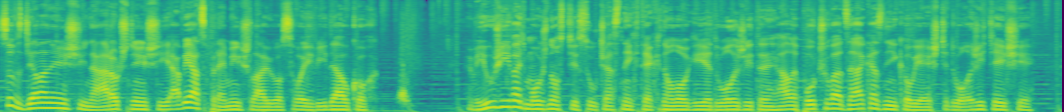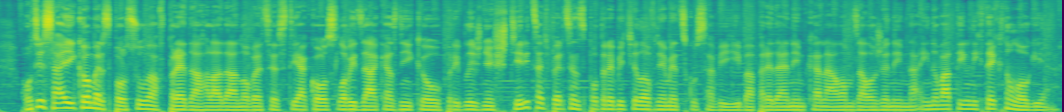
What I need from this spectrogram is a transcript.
Sú vzdelanejší, náročnejší a viac premýšľajú o svojich výdavkoch. Využívať možnosti súčasných technológií je dôležité, ale počúvať zákazníkov je ešte dôležitejšie. Hoci sa e-commerce posúva vpred a hľadá nové cesty, ako osloviť zákazníkov, približne 40% spotrebiteľov v Nemecku sa vyhýba predajným kanálom založeným na inovatívnych technológiách.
